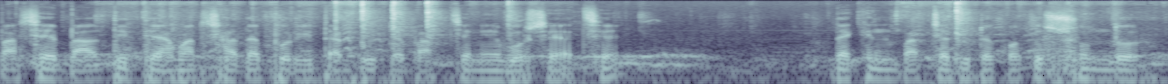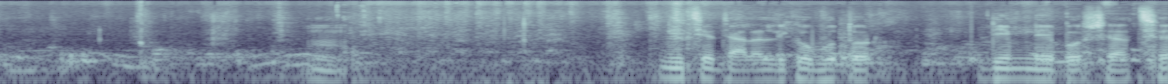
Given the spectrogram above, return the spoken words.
পাশে বালতিতে আমার সাদা পরি, তার দুইটা বাচ্চা নিয়ে বসে আছে। দেখেন বাচ্চা দুটো কত সুন্দর। হুম। নিচে জ্বালালি কবুতর ডিম নিয়ে বসে আছে।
